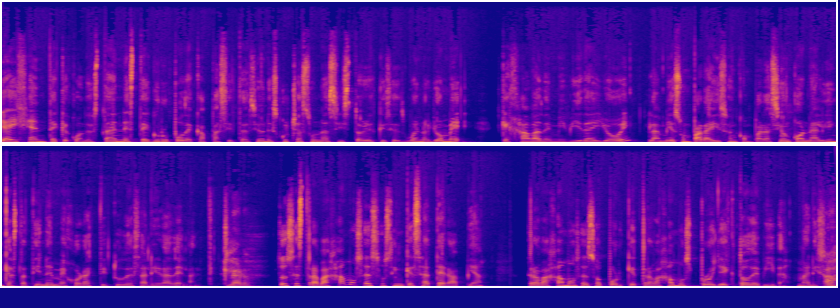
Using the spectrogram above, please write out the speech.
Y hay gente que cuando está en este grupo de capacitación escuchas unas historias que dices, bueno, yo me quejaba de mi vida y hoy la mía es un paraíso en comparación con alguien que hasta tiene mejor actitud de salir adelante. Claro. Entonces trabajamos eso sin que sea terapia, Trabajamos eso porque trabajamos proyecto de vida, Marisol.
